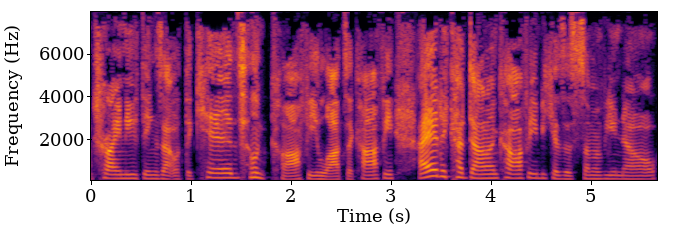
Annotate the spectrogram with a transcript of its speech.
Try new things out with the kids. coffee, lots of coffee. I had to cut down on coffee because as some of you know,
